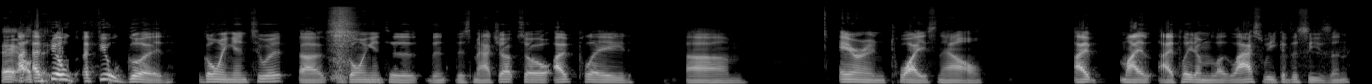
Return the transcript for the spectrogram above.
Hey, I, I feel I feel good going into it, uh, going into the, this matchup. So I've played um, Aaron twice now. I my I played him last week of the season,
